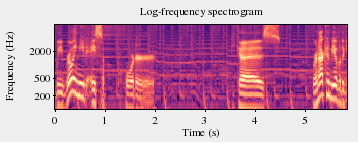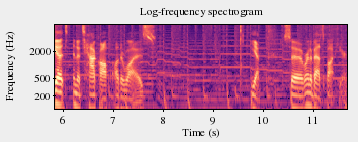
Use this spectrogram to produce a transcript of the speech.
We really need a supporter. Because we're not going to be able to get an attack off otherwise. Yeah, so we're in a bad spot here.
